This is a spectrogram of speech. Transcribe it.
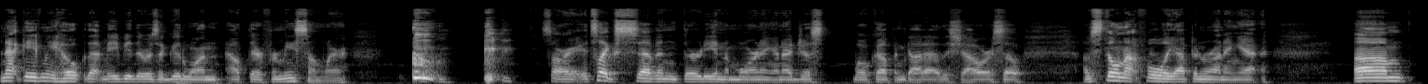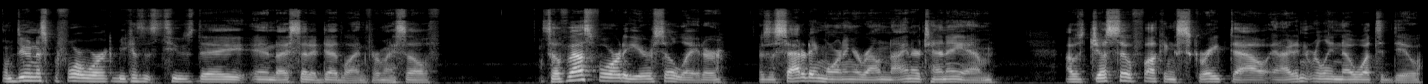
And that gave me hope that maybe there was a good one out there for me somewhere. Sorry, it's like 7:30 in the morning and I just woke up and got out of the shower, so I'm still not fully up and running yet. Um, I'm doing this before work because it's Tuesday and I set a deadline for myself. So fast forward a year or so later, it was a Saturday morning around 9 or 10 a.m. I was just so fucking scraped out and I didn't really know what to do.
